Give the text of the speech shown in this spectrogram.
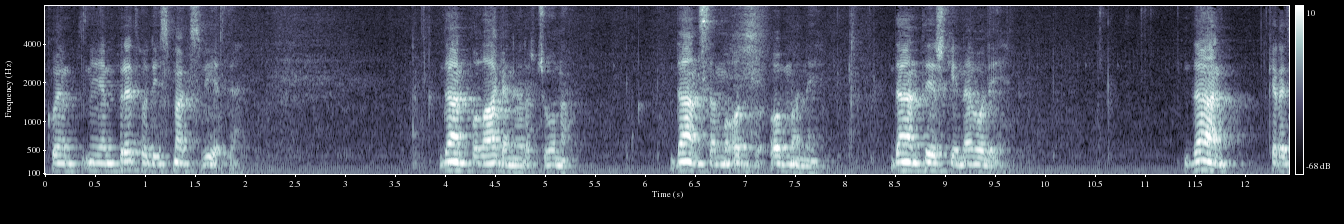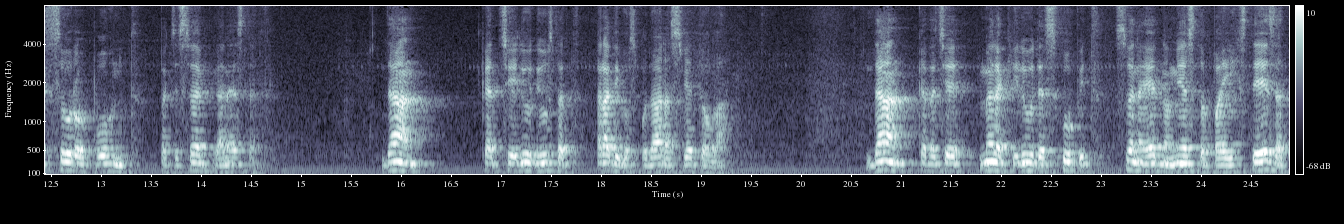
kojem mi prethodi smak svijeta, dan polaganja računa, dan samo od, obmane, dan teške nevole, dan kada će surov puhnut, pa će sve ga nestati, dan kad će ljudi ustati radi gospodara svjetova, dan kada će meleki ljude skupiti sve na jedno mjesto pa ih stezat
